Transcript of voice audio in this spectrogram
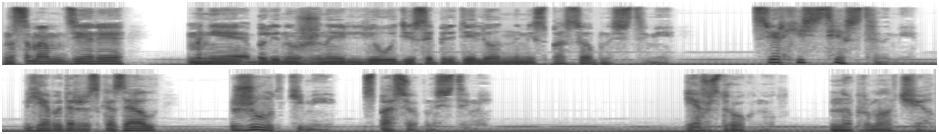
На самом деле, мне были нужны люди с определенными способностями. Сверхъестественными. Я бы даже сказал, жуткими способностями. Я вздрогнул, но промолчал.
